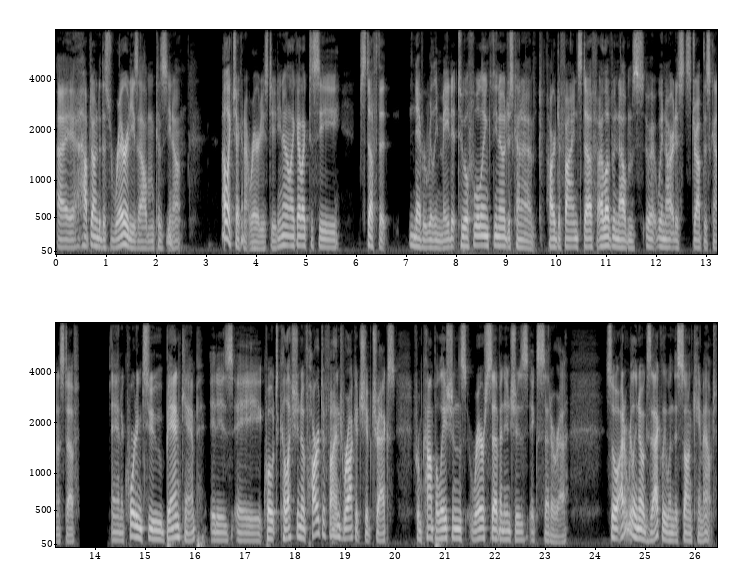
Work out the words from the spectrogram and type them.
I hopped onto this rarities album because you know I like checking out rarities, dude. You know, like I like to see stuff that never really made it to a full length. You know, just kind of hard to find stuff. I love when albums, when artists drop this kind of stuff. And according to Bandcamp, it is a quote collection of hard to find rocketship tracks from compilations, rare seven inches, etc. So I don't really know exactly when this song came out,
